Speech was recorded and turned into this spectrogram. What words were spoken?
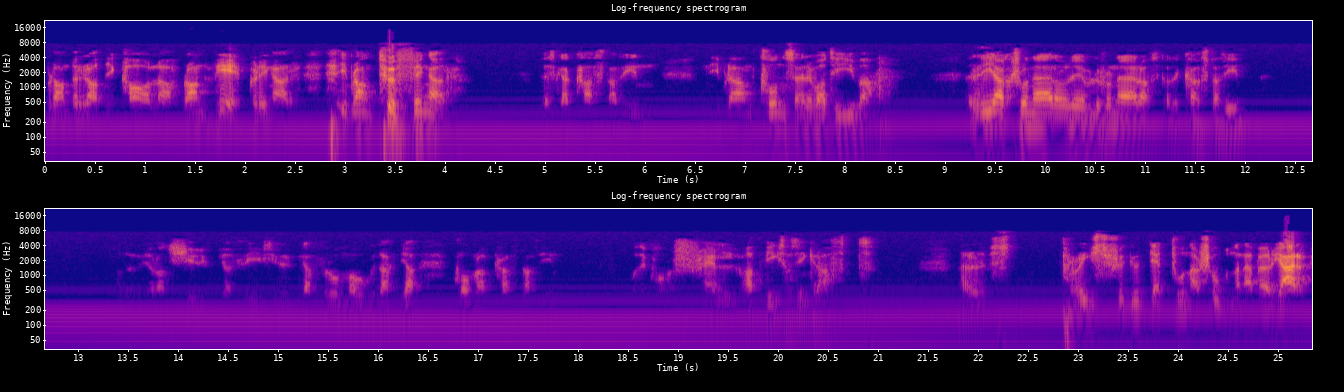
bland radikala, bland veklingar, ibland tuffingar. Det ska kastas in ibland konservativa, reaktionära och revolutionära ska det kastas in. Och kyrka, frikyrka, fromma och ogudaktiga kommer att kastas in. Och det kommer själv att visa sin kraft. När pris Gud detonationerna börjar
